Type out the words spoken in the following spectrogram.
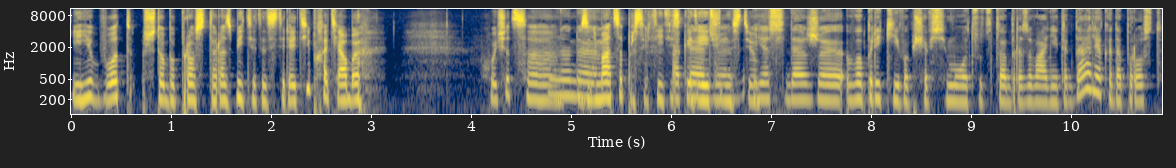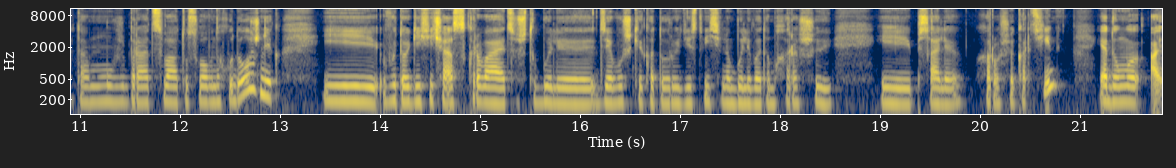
И вот, чтобы просто разбить этот стереотип хотя бы, Хочется ну, да. заниматься просветительской Опять деятельностью. Же, если даже вопреки вообще всему отсутствию образования и так далее, когда просто там муж, брат, сват, условно художник, и в итоге сейчас скрывается, что были девушки, которые действительно были в этом хороши и писали хорошие картины. Я думаю, а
